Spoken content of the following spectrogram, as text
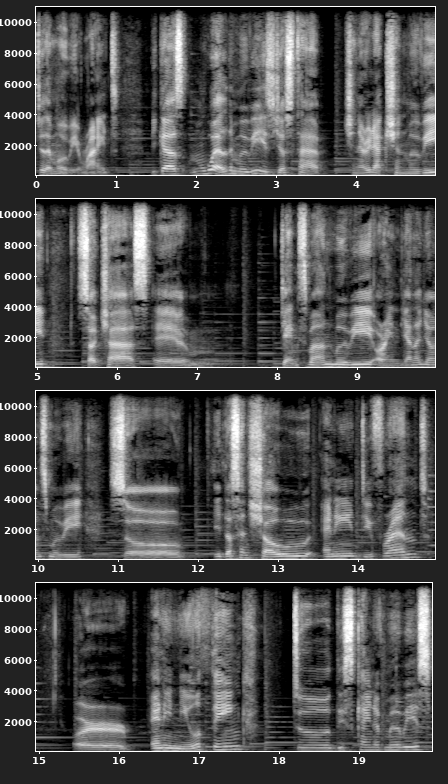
to the movie, right? Because, well, the movie is just a generic action movie, such as um, James Bond movie or Indiana Jones movie. So it doesn't show any different or any new thing to this kind of movies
